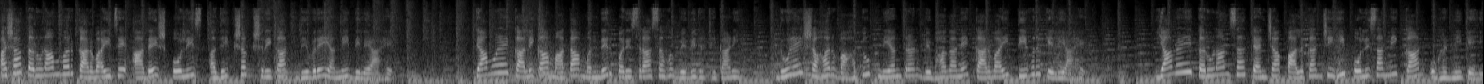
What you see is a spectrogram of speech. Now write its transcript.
अशा तरुणांवर कारवाईचे आदेश पोलीस अधीक्षक श्रीकांत धिवरे यांनी दिले आहेत. त्यामुळे कालिका माता मंदिर परिसरासह विविध ठिकाणी धुळे शहर वाहतूक नियंत्रण विभागाने कारवाई तीव्र केली आहे. यावेळी तरुणांसह त्यांच्या पालकांचीही पोलिसांनी कान उघडणी केली.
